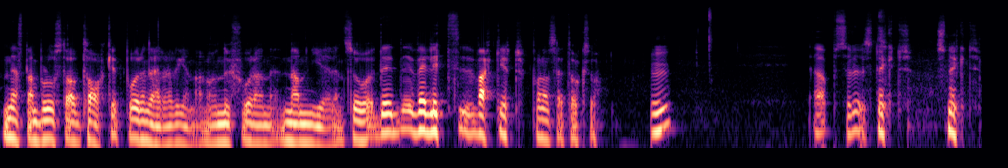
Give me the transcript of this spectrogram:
nästan blåst av taket på den där arenan. Och nu får han namnge den. Så det, det är väldigt vackert på något sätt också. Mm. Absolut Snyggt. Snyggt.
